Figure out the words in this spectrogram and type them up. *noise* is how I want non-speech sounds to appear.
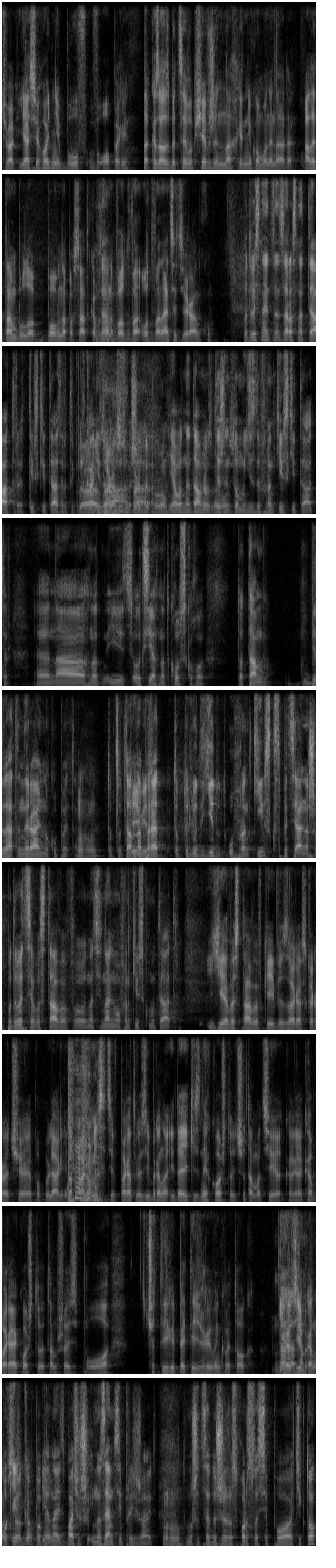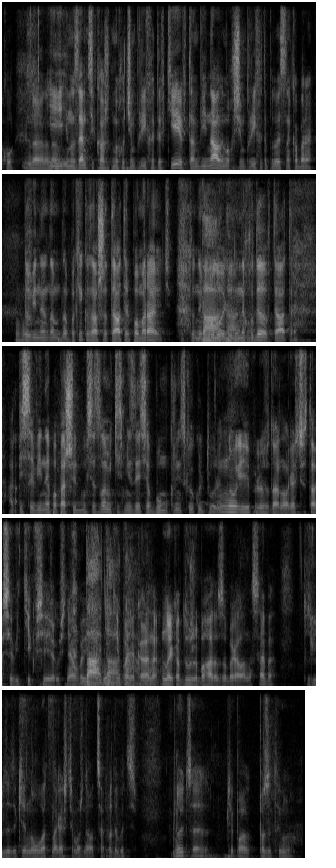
Чувак, я сьогодні був в опері. Казалось би, це взагалі вже нахрен нікому не треба. Але там була повна посадка Да. в, в о 12 ранку. Подивись навіть зараз на театри. Київський театр, ти квитка Да, ні зараз супер, купиш. типу, Я от недавно тиждень тому їздив в Франківський театр на, на Гна- і Олексія Гнатковського, то там білети нереально купити. Угу. Тобто там Києві- наперед, тобто люди їдуть у Франківськ спеціально, щоб подивитися вистави в Національному франківському театрі. Є вистави в Києві зараз, коротше, популярні. На пару *laughs* місяців вперед розібрано, і деякі з них коштують, що там оці кабаре коштують там щось по 4-5 тисяч гривень квиток. І Да-да, розібрано там по все кілька, одно. по- Я навіть бачу, що іноземці приїжджають, Угу. тому що це дуже розпорслося по Тіктоку. Да, да, да. І іноземці кажуть, ми хочемо приїхати в Київ, там війна, але ми хочемо приїхати подивитися на кабаре. До війни нам навпаки казав, що театри помирають. Тобто не Да, було, да, люди не да. ходили в театри. А після війни, по-перше, відбувся злом, якийсь, мені здається, бум української культури. Ну і плюс, да, нарешті стався відтік всієї руснявої Да, фігні, да, типу, да, яка, да. ну, яка дуже багато забирала на себе. Тут люди такі, ну от нарешті можна оце подивитися. Ну і це, типу, позитивно.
